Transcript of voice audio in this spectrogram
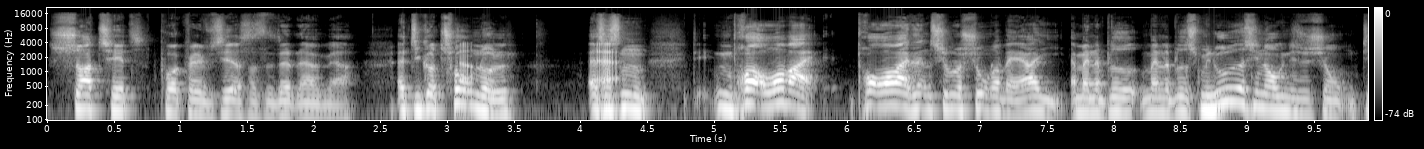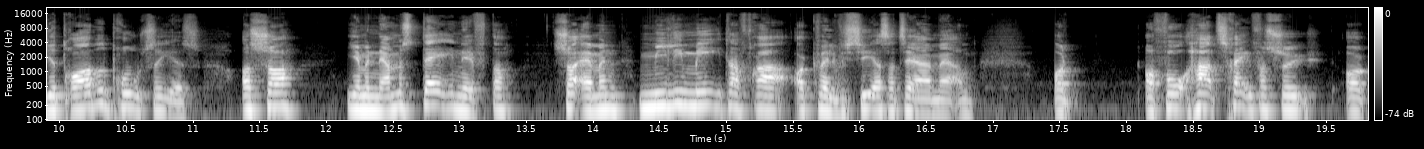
så tæt på at kvalificere sig til den her. At de går 2-0. Ja. Altså Ja. sådan, men prøv at overveje, prøv at overveje den situation at være i, at man er blevet, man er blevet smidt ud af sin organisation, de har droppet Pro CS, og så, jamen nærmest dagen efter, så er man millimeter fra at kvalificere sig til RMR'en, og, og får, har tre forsøg, og,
